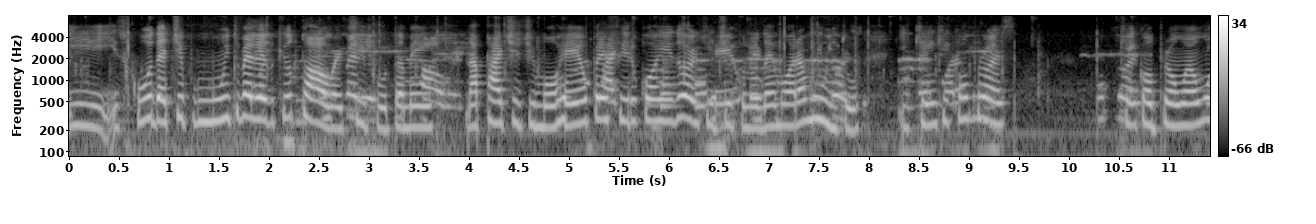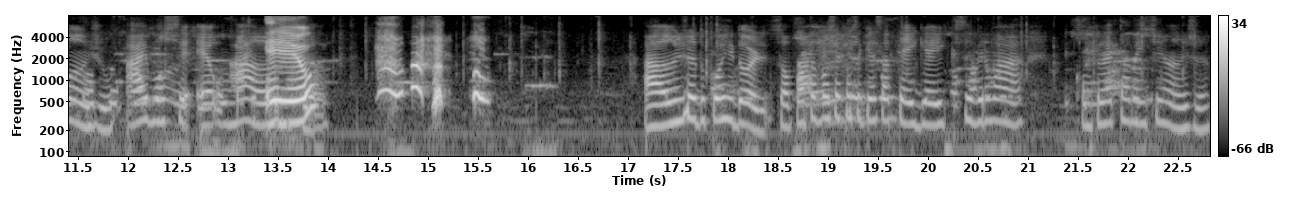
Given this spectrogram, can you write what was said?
e escudo é, tipo, muito melhor do que o Tower. Tipo, também na parte de morrer eu prefiro o corredor, que, tipo, não demora muito. E quem que comprou esse? Quem comprou um é um anjo. Ai, você é uma anja. Eu? A anja do corredor. Só falta você conseguir essa tag aí que você vira uma completamente anja.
